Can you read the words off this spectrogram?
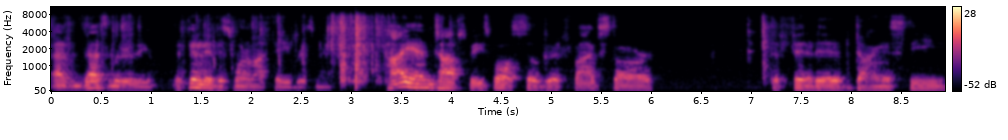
That's, that's literally definitive It's one of my favorites, man. High end Topps baseball is so good. Five star, definitive, dynasty.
